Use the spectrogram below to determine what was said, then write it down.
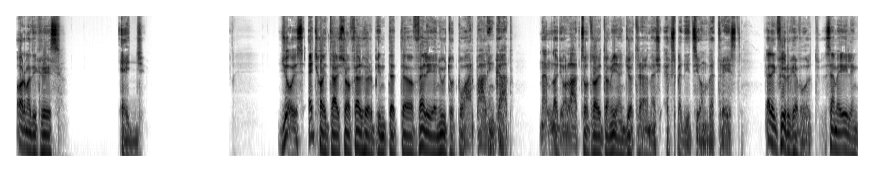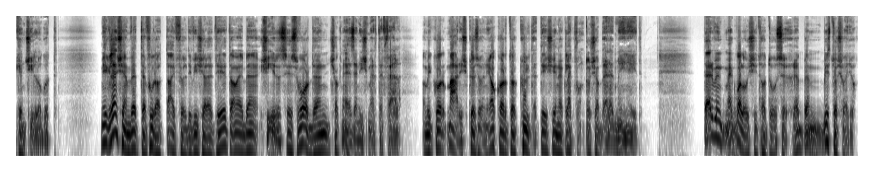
Harmadik rész. Egy. Joyce egyhajtásra felhörpintette a feléje nyújtott pohárpálinkát. Nem nagyon látszott rajta, milyen gyötrelmes expedíción vett részt. Elég fürge volt, szeme élénken csillogott. Még le sem vette furat tájföldi viseletét, amelyben Shears és Warden csak nehezen ismerte fel, amikor már is közölni akarta küldetésének legfontosabb eredményeit. Tervünk megvalósítható szőr, ebben biztos vagyok.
